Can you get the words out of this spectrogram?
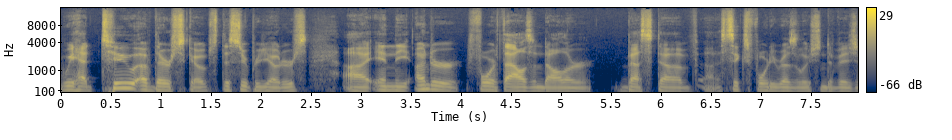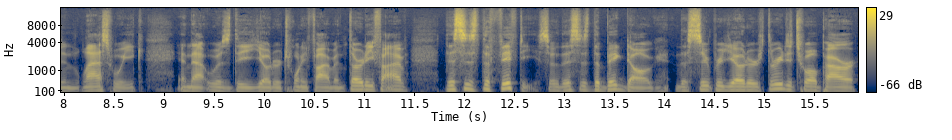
We had two of their scopes, the Super Yoders, uh, in the under four thousand dollar best of uh, 640 resolution division last week, and that was the Yoder 25 and 35. This is the 50, so this is the big dog, the Super Yoder 3 to 12 power,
